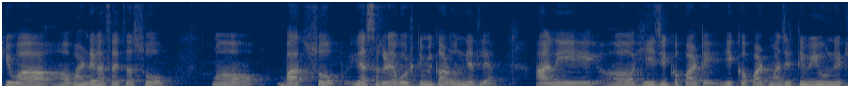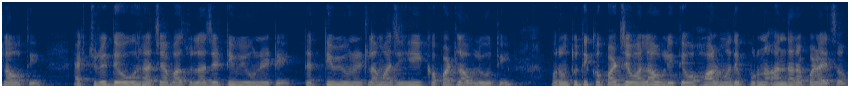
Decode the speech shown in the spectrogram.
किंवा भांडे घासायचा सोप बाथ सोप या सगळ्या गोष्टी मी काढून घेतल्या. आणि ही जी कपाट आहे ही कपाट माझी टी व्ही युनिटला होती. ॲक्च्युली देवघराच्या बाजूला जे टी व्ही युनिट आहे त्या टी व्ही युनिटला माझी ही कपाट लावली होती. परंतु ती कपाट जेव्हा लावली तेव्हा हॉलमध्ये पूर्ण अंधारं पडायचं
